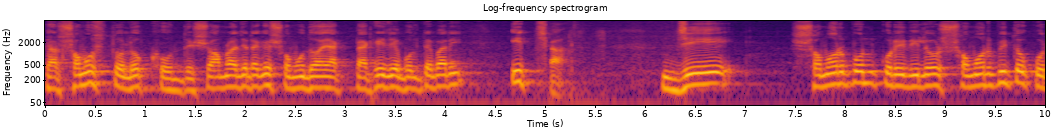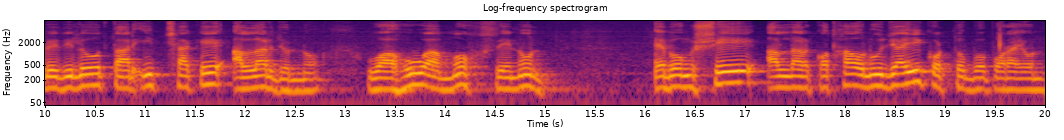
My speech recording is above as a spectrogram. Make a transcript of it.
যার সমস্ত লক্ষ্য উদ্দেশ্য। আমরা যেটাকে সমুদয় এক প্যাকেজে বলতে পারি, ইচ্ছা। যে সমর্পণ করে দিল, সমর্পিত করে দিল তার ইচ্ছাকে আল্লাহর জন্য। ওয়াহুয়া মোহসেনুন। এবং সে আল্লাহর কথা অনুযায়ী কর্তব্য পরায়ণ।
